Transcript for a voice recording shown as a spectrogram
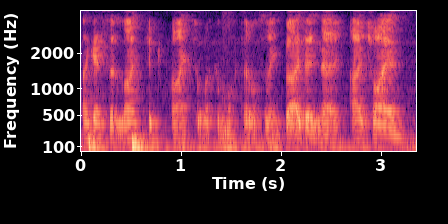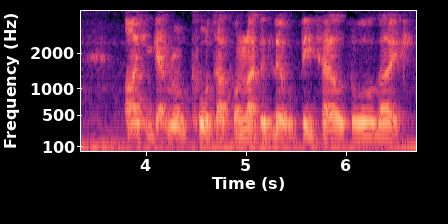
I guess, a life advice or like a motto or something. But I don't know. I try and I can get real caught up on like the little details or like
